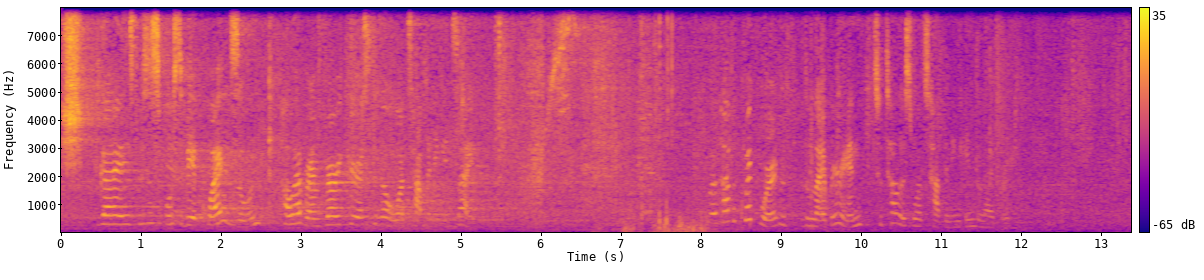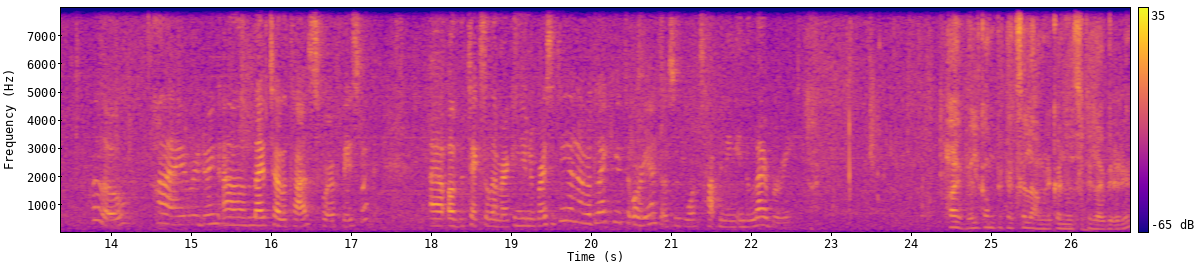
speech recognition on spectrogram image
Shh, guys, this is supposed to be a quiet zone. However, I'm very curious to what's happening inside. We'll have a quick word with the librarian to tell us what's happening in the library. Hello. Hi, we're doing a live telecast for Facebook uh, of the Texila American University, and I would like you to orient us with what's happening in the library. Hi, welcome to Texila American University Library.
